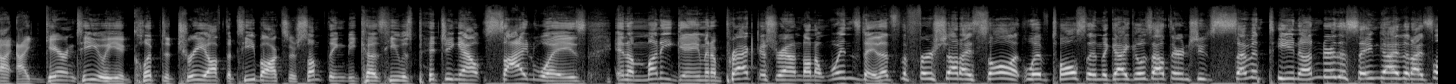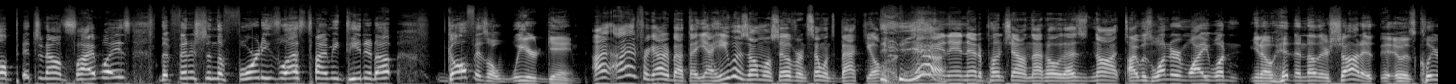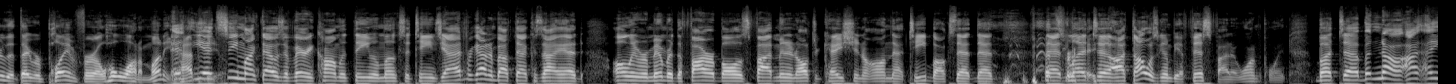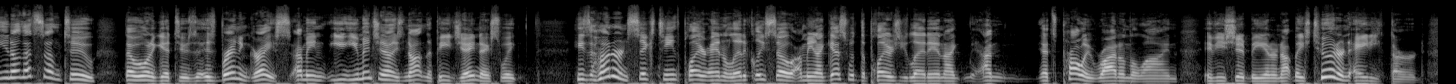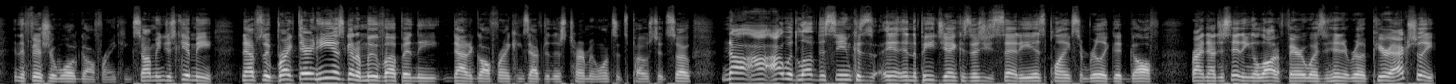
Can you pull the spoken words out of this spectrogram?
I, I, guarantee you he had clipped a tree off the tee box or something because he was pitching out sideways in a money game in a practice round on a Wednesday. That's the first shot I saw at LIV Tulsa, and the guy goes out there and shoots 17 under. The same guy that I saw pitching out sideways that finished in the 40s last time he teed it up. Golf is a weird game. I, I had forgot about that. Yeah, he was almost over in someone's backyard. yeah, and, and had a punch out on that hole. That's not. I was wondering why he wasn't, you know, hitting another shot. It, it was clear that they were playing for a whole lot of money. It, it yeah, it seemed like that was a very common theme amongst the teams. Yeah, I had forgotten about that because I had only remembered the fireball's five minute altercation on that tee box that that that led to I thought was going to be a fist fight at one point. But uh, but no, I, I, you know that's something too that we want to get to is, is Branden Grace. I mean, you, you mentioned how he's not in the PGA next week. He's 116th player analytically, so I mean, I guess with the players you let in, I, I'm probably right on the line if you should be in or not. But he's 283rd in the Official World Golf Rankings. So I mean, just give me an absolute break there, and he is going to move up in the data golf rankings after this tournament once it's posted. So no, I, I would love to see him because in the PGA, because as you said, he is playing some really good golf right now, just hitting a lot of fairways and hitting it really pure. Actually,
